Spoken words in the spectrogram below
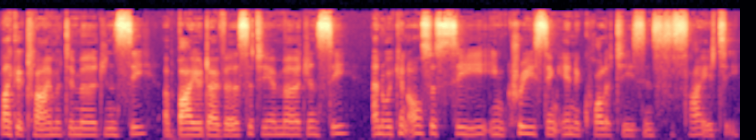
like a climate emergency, a biodiversity emergency, and we can also see increasing inequalities in society.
